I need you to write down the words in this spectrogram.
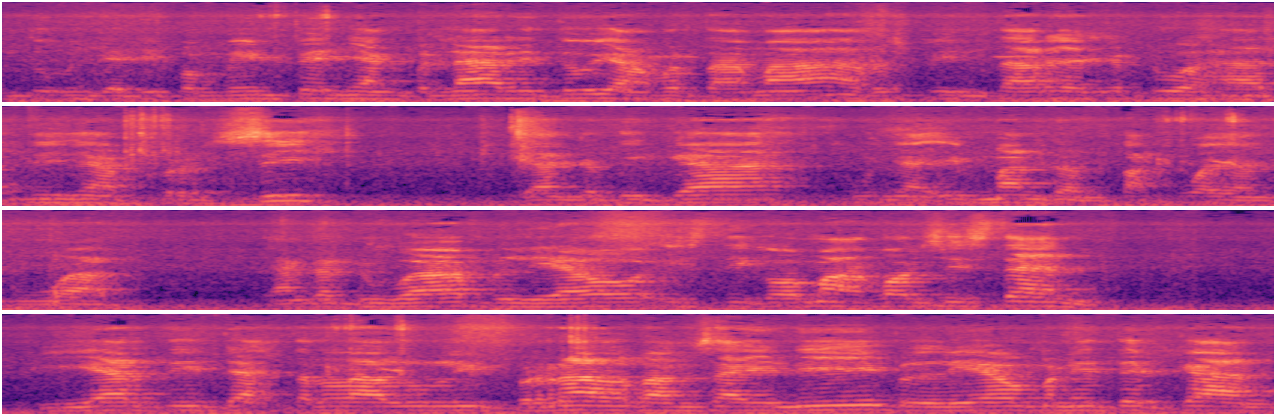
untuk menjadi pemimpin yang benar itu yang pertama harus pintar yang kedua hatinya bersih yang ketiga punya iman dan takwa yang kuat. Yang kedua beliau istiqomah konsisten. Biar tidak terlalu liberal bangsa ini beliau menitipkan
